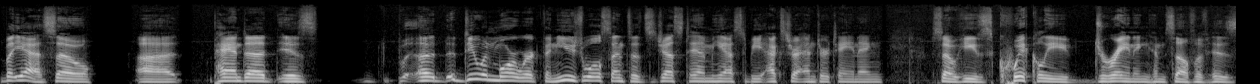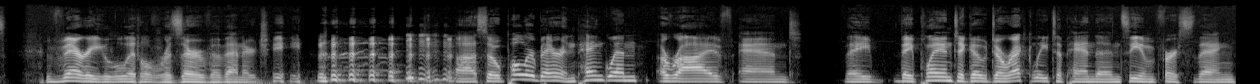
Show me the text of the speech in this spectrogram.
but yeah, so uh, Panda is uh, doing more work than usual since it's just him. He has to be extra entertaining, so he's quickly draining himself of his very little reserve of energy. uh, so Polar Bear and Penguin arrive, and they they plan to go directly to Panda and see him first thing.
